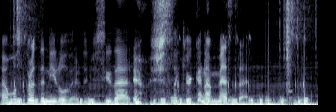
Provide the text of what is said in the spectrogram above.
I almost thread the needle there. Did you see that? It was just like, you're gonna miss it.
